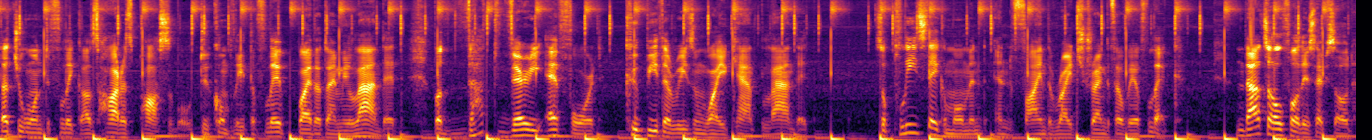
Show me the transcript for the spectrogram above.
that you want to flick as hard as possible to complete the flip by the time you land it, but that very effort could be the reason why you can't land it. So please take a moment and find the right strength of your flick. That's all for this episode.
